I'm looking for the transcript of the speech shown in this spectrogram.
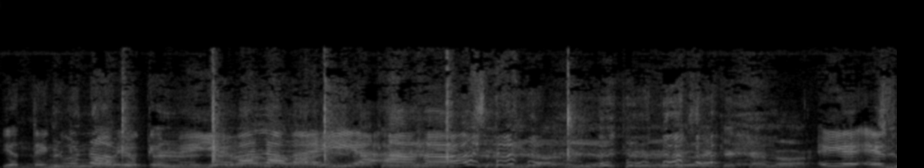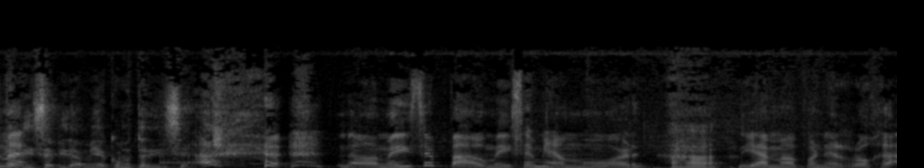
yo tengo Tengo un novio que me lleva a la bahía, ajá. Dice, vida mía, que- Dice que calor. Y es te dice vida mía, ¿cómo te dice? no, me dice Pau, me dice mi amor, Ajá. ya me va a poner roja.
